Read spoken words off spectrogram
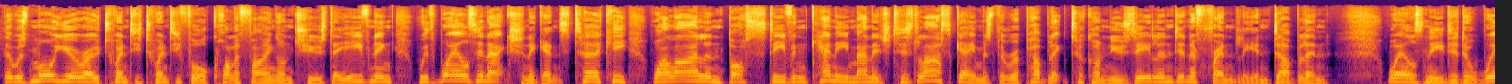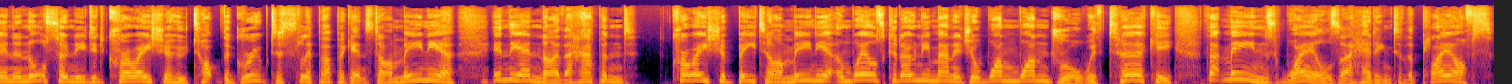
There was more Euro 2024 qualifying on Tuesday evening, with Wales in action against Turkey, while Ireland boss Stephen Kenny managed his last game as the Republic took on New Zealand in a friendly in Dublin. Wales needed a win and also needed Croatia, who topped the group, to slip up against Armenia. In the end, neither happened. Croatia beat Armenia and Wales could only manage a 1 1 draw with Turkey. That means Wales are heading to the playoffs.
